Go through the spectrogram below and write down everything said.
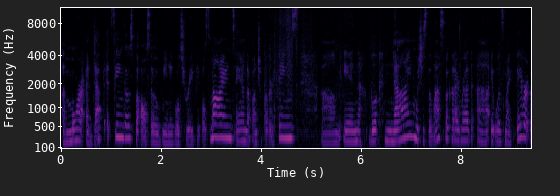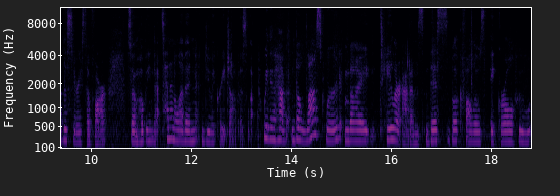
a more adept at seeing ghosts but also being able to read people's minds and a bunch of other things. Um, in book 9, which is the last book that I read, uh, it was my favorite of the series so far. So I'm hoping that 10 and 11 do a great job as well. We then have The Last Word by Taylor Adams. This book follows a girl who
